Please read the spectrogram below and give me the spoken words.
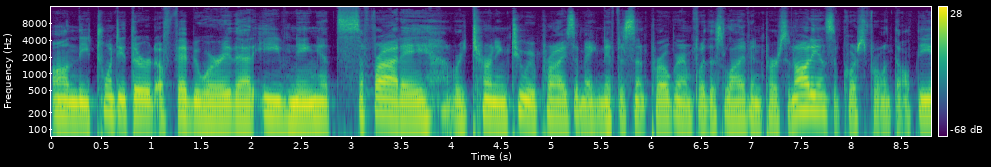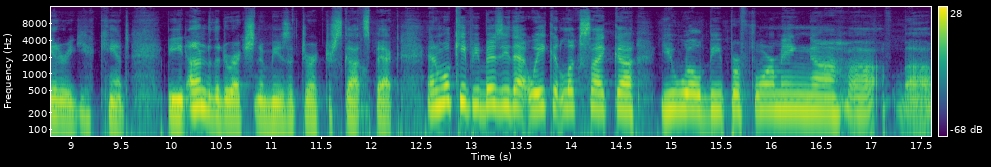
on the 23rd of February that evening. It's a Friday, returning to reprise a magnificent program for this live in person audience. Of course, for Frauenthal Theater, you can't beat under the direction of music director Scott Speck. And we'll keep you busy that week. It looks like uh, you will be performing uh, uh, uh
